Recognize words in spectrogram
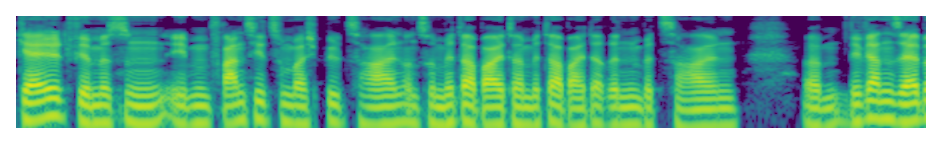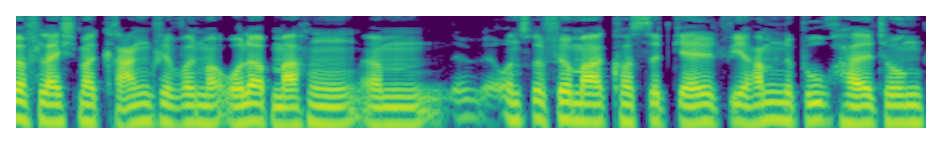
Geld. Wir müssen eben Franzi zum Beispiel zahlen, unsere Mitarbeiter, Mitarbeiterinnen bezahlen. Ähm, wir werden selber vielleicht mal krank, wir wollen mal Urlaub machen. Ähm, unsere Firma kostet Geld. Wir haben eine Buchhaltung,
